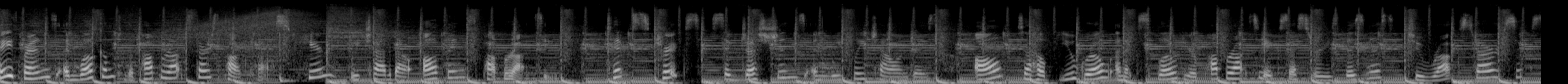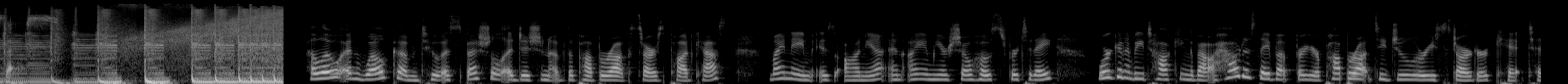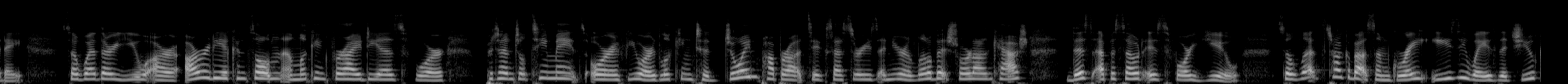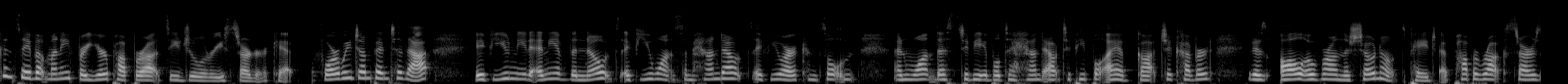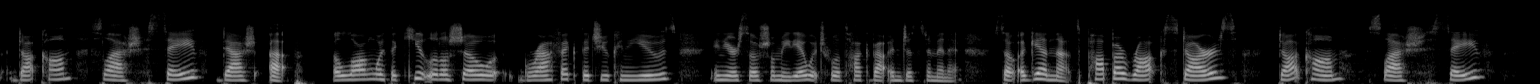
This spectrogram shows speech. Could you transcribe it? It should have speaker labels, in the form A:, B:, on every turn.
A: Hey, friends, and welcome to the Papa Rock Stars podcast. Here we chat about all things paparazzi tips, tricks, suggestions, and weekly challenges, all to help you grow and explode your paparazzi accessories business to rockstar success. Hello, and welcome to a special edition of the Papa Rock Stars podcast. My name is Anya, and I am your show host for today we're going to be talking about how to save up for your paparazzi jewelry starter kit today. So, whether you are already a consultant and looking for ideas for potential teammates, or if you are looking to join paparazzi accessories and you're a little bit short on cash, this episode is for you. So, let's talk about some great, easy ways that you can save up money for your paparazzi jewelry starter kit. Before we jump into that, if you need any of the notes, if you want some handouts, if you are a consultant and want this to be able to hand out to people, I have got you covered. It is all over on the show notes page at paparockstars.com slash save dash up along with a cute little show graphic that you can use in your social media, which we'll talk about in just a minute. So again, that's paparockstars.com slash save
